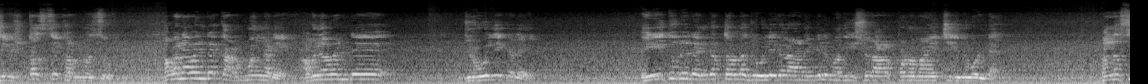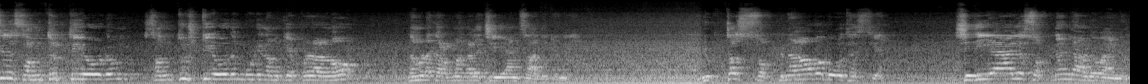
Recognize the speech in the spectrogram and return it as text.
ചേഷ്ടസ്യ കർമ്മസു. അവനവന്റെ കർമ്മങ്ങളെ അവനവന്റെ ജോലികളെ ഏതൊരു രംഗത്തുള്ള ജോലികളാണെങ്കിലും അത് ഈശ്വരാർപ്പണമായി ചെയ്തുകൊണ്ട് മനസ്സിൽ സംതൃപ്തിയോടും സന്തുഷ്ടിയോടും കൂടി നമുക്ക് എപ്പോഴാണോ നമ്മുടെ കർമ്മങ്ങളെ ചെയ്യാൻ സാധിക്കുന്നത്. യുക്ത സ്വപ്നാവബോധസ്യ ശരിയായ സ്വപ്നം കാണുവാനും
